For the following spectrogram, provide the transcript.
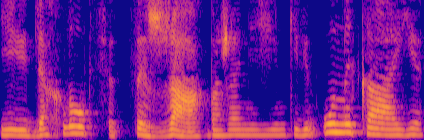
І для хлопця це жах бажання жінки. Він уникає,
